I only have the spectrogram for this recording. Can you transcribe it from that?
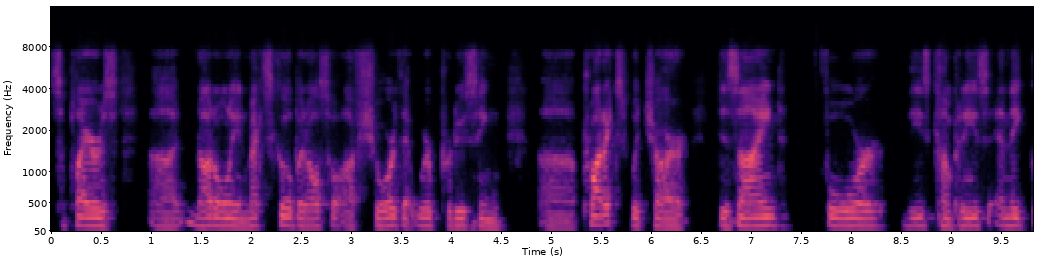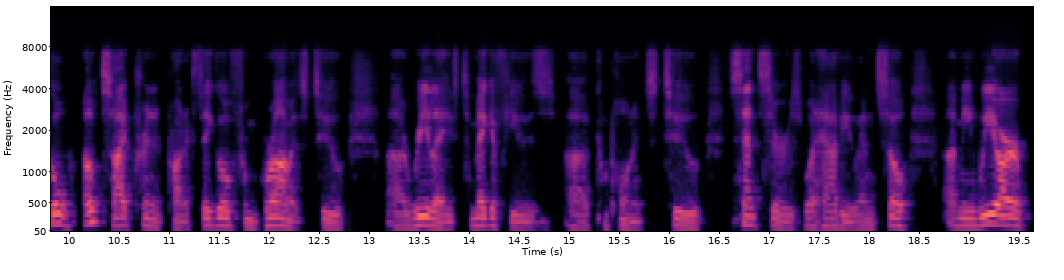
suppliers uh, not only in Mexico, but also offshore that we're producing uh, products which are designed for these companies and they go outside printed products. They go from grommets to uh, relays to megafuse uh, components to sensors, what have you. And so, I mean, we are,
